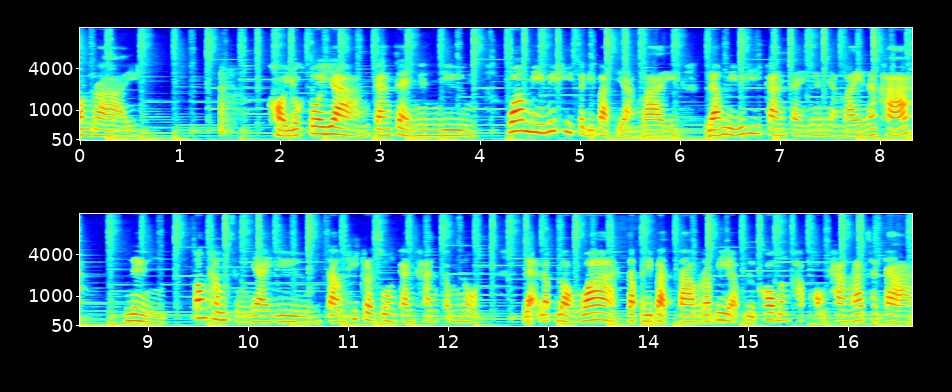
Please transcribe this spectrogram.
Online ขอยกตัวอย่างการจ่ายเงินยืม ว่ามีวิธีปฏิบัติอย่างไร และมีวิธีการจ่ายเงินอย่างไรนะคะ 1. ต้องทำสัญญายืมตามที่กระทรวงการคลังกำหนด และรับรองว่าจะปฏิบัติตามระเบียบหรือข้อบังคับของทางราชการ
